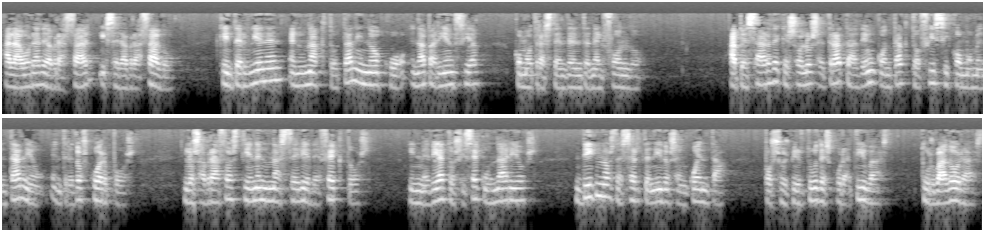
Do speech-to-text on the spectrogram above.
a la hora de abrazar y ser abrazado, que intervienen en un acto tan inocuo en apariencia como trascendente en el fondo. A pesar de que solo se trata de un contacto físico momentáneo entre dos cuerpos, los abrazos tienen una serie de efectos, inmediatos y secundarios, dignos de ser tenidos en cuenta por sus virtudes curativas, turbadoras,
